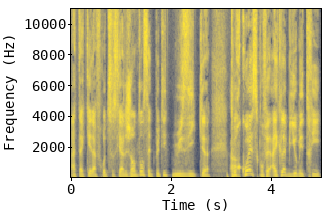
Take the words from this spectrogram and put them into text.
attaquer la fraude sociale. J'entends cette petite musique. Ah. Pourquoi est-ce qu'on fait avec la biométrie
